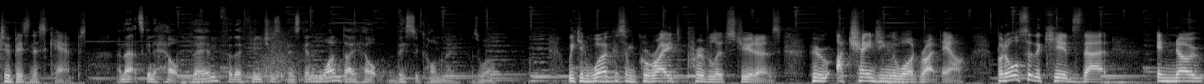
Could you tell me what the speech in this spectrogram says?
to business camps. And that's going to help them for their futures and it's going to one day help this economy as well. We can work with some great privileged students who are changing the world right now, but also the kids that in no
